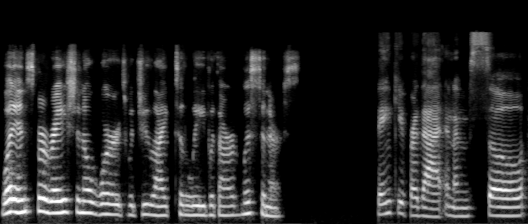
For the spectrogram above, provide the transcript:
what inspirational words would you like to leave with our listeners? Thank you for that. And I'm so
